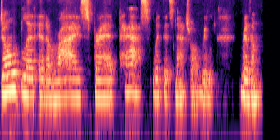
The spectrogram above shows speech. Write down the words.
Don't let it arise, spread, pass with its natural re- rhythm.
